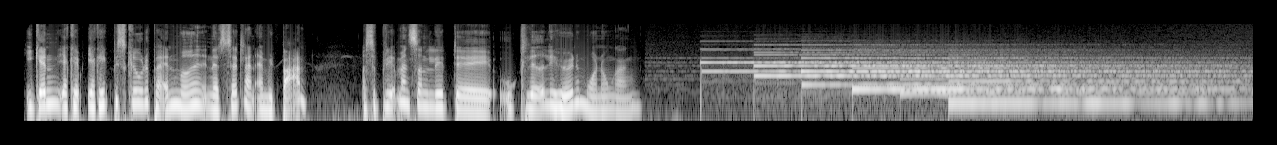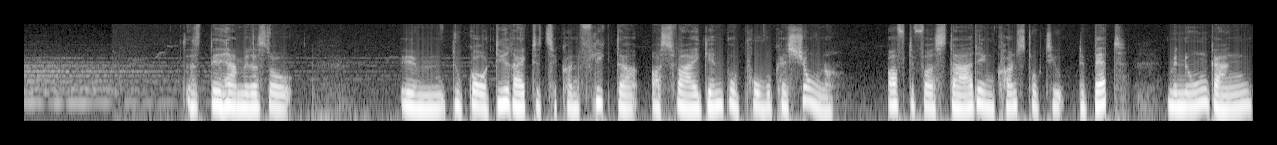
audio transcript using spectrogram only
igen, jeg kan, jeg kan ikke beskrive det på anden måde, end at Zetland er mit barn. Og så bliver man sådan lidt øh, uklædelig hønemor nogle gange. Det her med, der står, øhm, du går direkte til konflikter og svarer igen på provokationer ofte for at starte en konstruktiv debat, men nogle gange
